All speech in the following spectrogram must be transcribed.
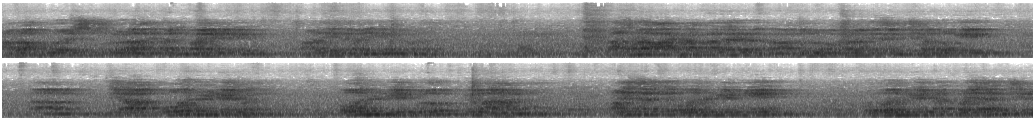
আমরা পুরো রেজিস্ট্রেশন করে লাগাতে আমরা দেখতে পারি কীভাবে করা যায় তাছাড়া আরেকটা আপনাদের আহ, জন্য বক্তব্য রাখতেছেন সেটা হলো কি আহ, যেটা ওভারহেড গেট হয় ওভারহেড গেটগুলো কেউ বানাবে না অনেক জায়গাতে ওভারহেড গেট নিয়ে ওভারহেড গেটটা পড়ে যায় সেটা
